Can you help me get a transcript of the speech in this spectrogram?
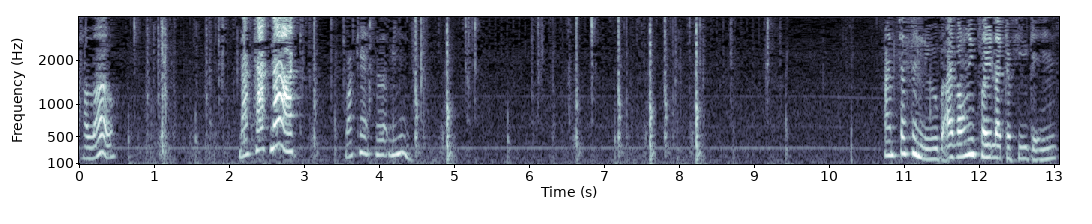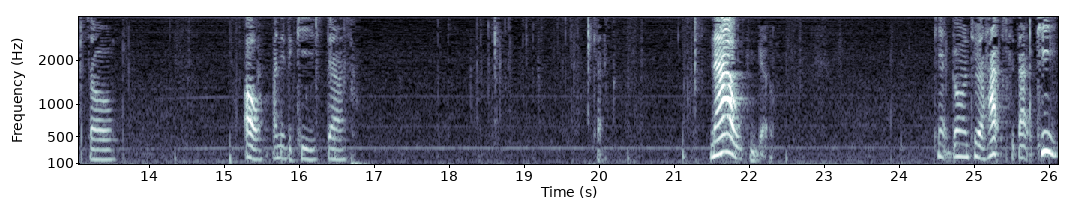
Hello? Knock, knock, knock! Why can't you let me in? I'm just a noob. I've only played like a few games, so... Oh, I need the key. Yeah. Okay. Now we can go. Can't go into a house without a key.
